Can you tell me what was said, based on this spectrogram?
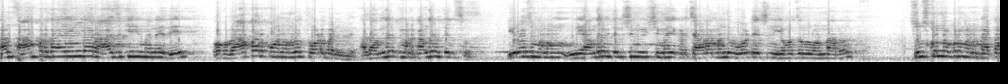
కానీ సాంప్రదాయంగా రాజకీయం అనేది ఒక వ్యాపార కోణంలో చూడబడింది. అది అందరికి మనకు అందరికి తెలుసు. ఈ రోజు మనం మీ అందరికి తెలిసిన విషయమే ఇక్కడ చాలా మంది ఓటేసిన యువజనులు ఉన్నారు. చూసుకున్నప్పుడు మనం గత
